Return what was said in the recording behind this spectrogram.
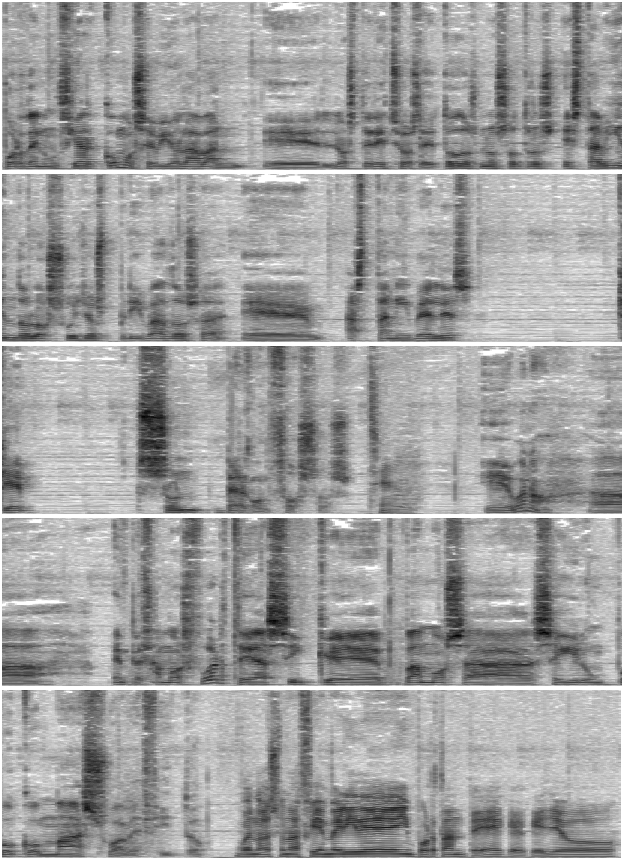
por denunciar cómo se violaban eh, los derechos de todos nosotros, está viendo los suyos privados eh, hasta niveles que son vergonzosos. Sí. Y bueno, ah, empezamos fuerte, así que vamos a seguir un poco más suavecito. Bueno, es una efeméride importante, ¿eh? que aquello,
